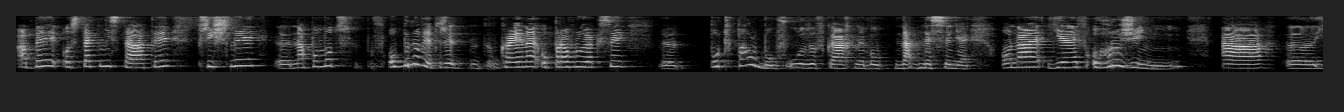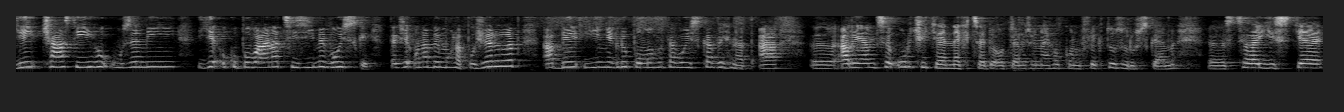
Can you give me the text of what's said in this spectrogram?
aby ostatní státy přišly eh, na pomoc v obnově, protože Ukrajina je opravdu jaksi eh, pod palbou v úvozovkách nebo nadneseně. Ona je v ohrožení a e, její, část jejího území je okupována cizími vojsky. Takže ona by mohla požadovat, aby jí někdo pomohl ta vojska vyhnat. A e, aliance určitě nechce do otevřeného konfliktu s Ruskem. E, zcela jistě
